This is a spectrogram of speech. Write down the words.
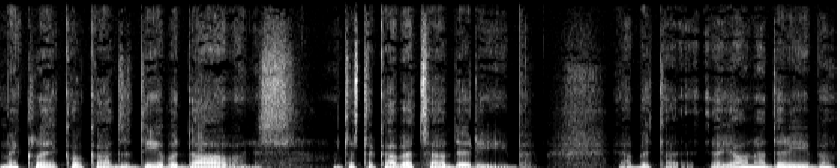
meklē kaut kādas Dieva dāvanas, un tas tā kā vecā derība. Jā, bet tā, tā jaunā darība,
